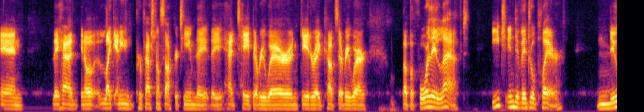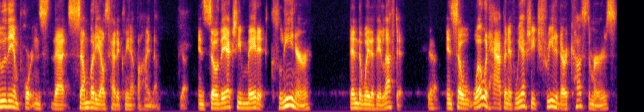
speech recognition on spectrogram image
and they had you know like any professional soccer team they they had tape everywhere and gatorade cups everywhere. But before they left each individual player knew the importance that somebody else had to clean up behind them. Yeah. And so they actually made it cleaner than the way that they left it. Yeah. And so what would happen if we actually treated our customers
